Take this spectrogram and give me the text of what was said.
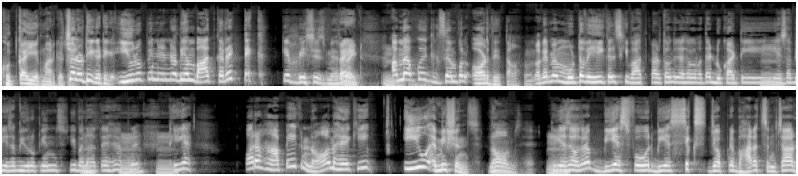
खुद का ही एक मार्केट चलो ठीक है ठीक है। यूरोपियन यूनियन अभी हम बात कर रहे हैं टेक के बेसिस में राइट अब मैं आपको एक एग्जांपल और देता हूँ। अगर मैं मोटर व्हीकल्स की बात करता हूँ तो जैसे पता है डुकाटी ये सब ये सब यूरोपियंस ही बनाते हैं अपने ठीक है? और वहाँ पे एक नॉर्म है कि E EU एमिशंस नॉर्म्स हैं। ठीक है जैसे होता है B S four B S six जो अपने भारत संचार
